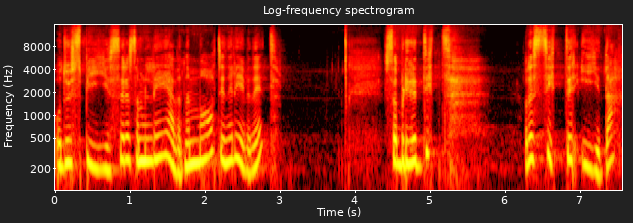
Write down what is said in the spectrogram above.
og du spiser det som levende mat inn i livet ditt, så blir det ditt. Og det sitter i deg.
